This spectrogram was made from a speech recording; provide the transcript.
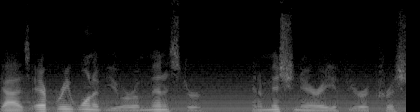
guys. Every one of you are a minister and a missionary if you're a Christian.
